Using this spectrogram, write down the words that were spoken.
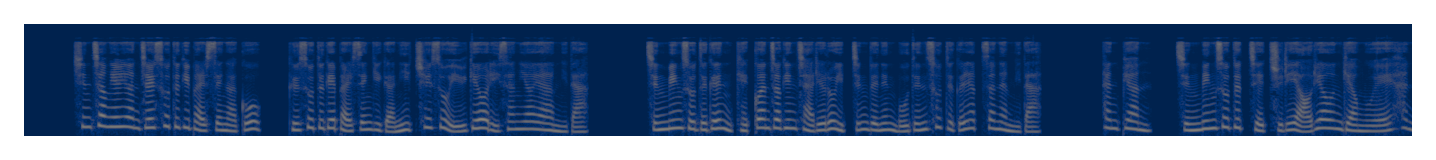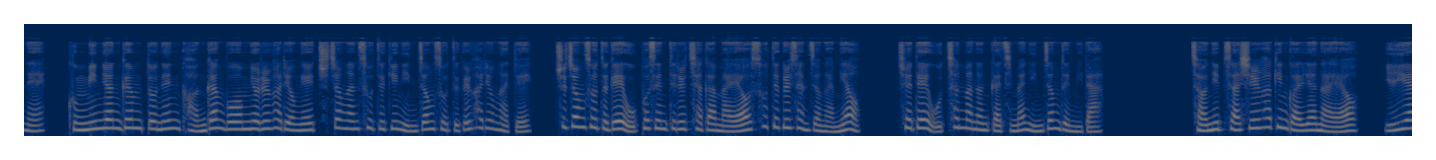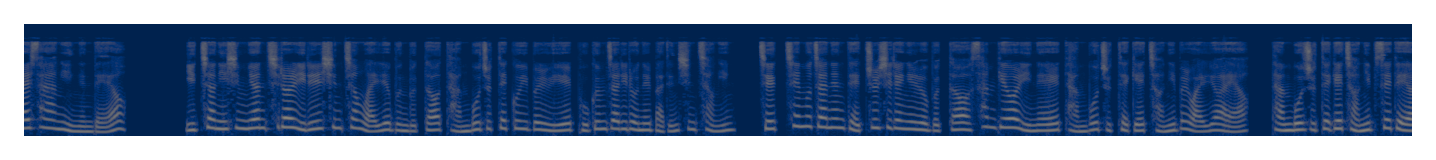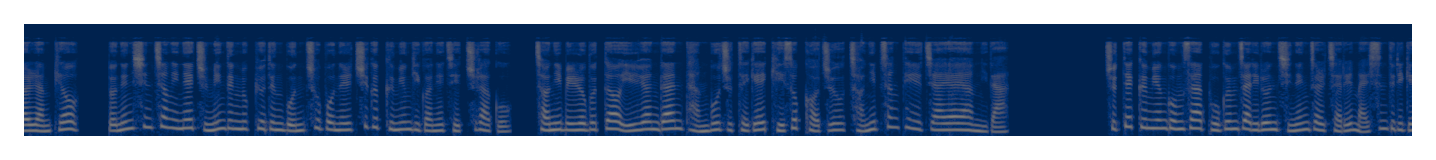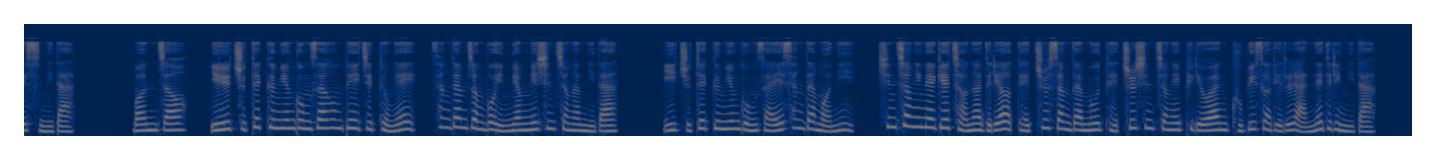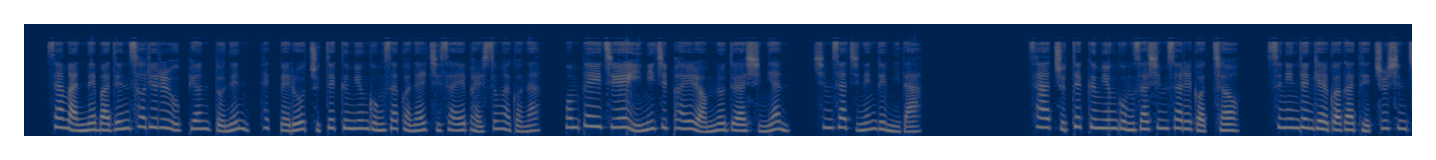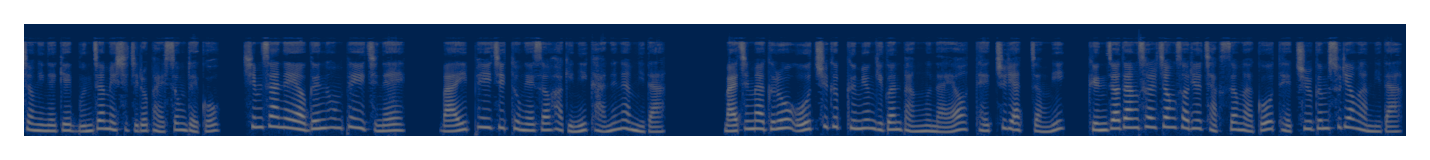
신청일 현재 소득이 발생하고 그 소득의 발생 기간이 최소 1개월 이상이어야 합니다. 증빙소득은 객관적인 자료로 입증되는 모든 소득을 합산합니다. 한편 증빙소득 제출이 어려운 경우에 한해 국민연금 또는 건강보험료를 활용해 추정한 소득인 인정소득을 활용하되 추정소득의 5%를 차감하여 소득을 산정하며 최대 5천만 원까지만 인정됩니다. 전입 사실 확인 관련하여 유의할 사항이 있는데요. 2020년 7월 1일 신청 완료분부터 담보주택 구입을 위해 보금자리론을 받은 신청인, 즉 채무자는 대출 실행일로부터 3개월 이내에 담보주택에 전입을 완료하여 담보주택의 전입세 대열람표 또는 신청인의 주민등록표 등본 초본을 취급금융기관에 제출하고 전입일로부터 1년간 담보주택에 계속 거주 전입 상태 유지하여야 합니다. 주택금융공사 보금자리론 진행 절차를 말씀드리겠습니다. 먼저 1. 주택금융공사 홈페이지 통해 상담정보 입력 및 신청합니다. 2. 주택금융공사의 상담원이 신청인에게 전화드려 대출 상담 후 대출 신청에 필요한 구비 서류를 안내드립니다. 3. 안내받은 서류를 우편 또는 택배로 주택금융공사 관할 지사에 발송하거나 홈페이지에 이미지 파일 업로드하시면 심사 진행됩니다. 4. 주택금융공사 심사를 거쳐 승인된 결과가 대출 신청인에게 문자 메시지로 발송되고 심사 내역은 홈페이지 내 마이 페이지 통해서 확인이 가능합니다. 마지막으로 5. 취급금융기관 방문하여 대출 약정 및 근저당 설정 서류 작성하고 대출금 수령합니다.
